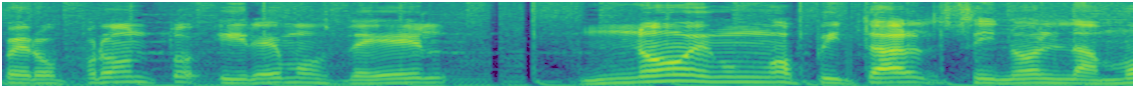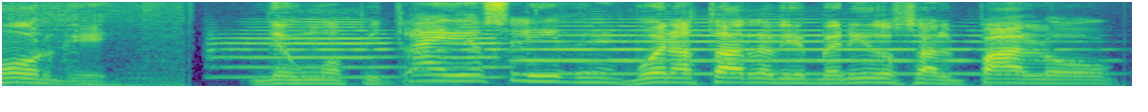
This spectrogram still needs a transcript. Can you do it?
pero pronto iremos de él, no en un hospital, sino en la morgue de un hospital. Ay, Dios libre. Buenas tardes, bienvenidos al Palo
